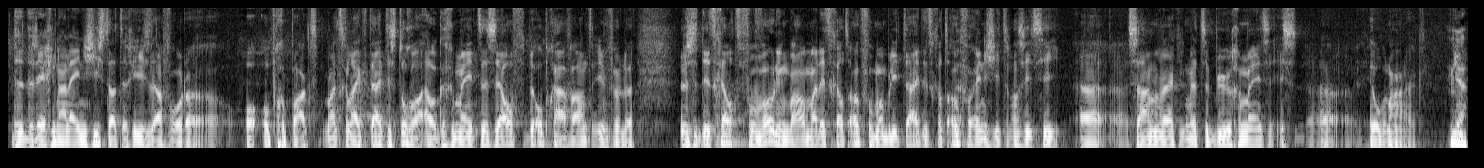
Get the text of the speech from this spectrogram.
de, de regionale energiestrategie is daarvoor uh, opgepakt. Maar tegelijkertijd is toch wel elke gemeente zelf de opgave aan het invullen. Dus dit geldt voor woningbouw, maar dit geldt ook voor mobiliteit. Dit geldt ook voor energietransitie. Uh, samenwerking met de buurgemeenten is uh, heel belangrijk. Ja.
